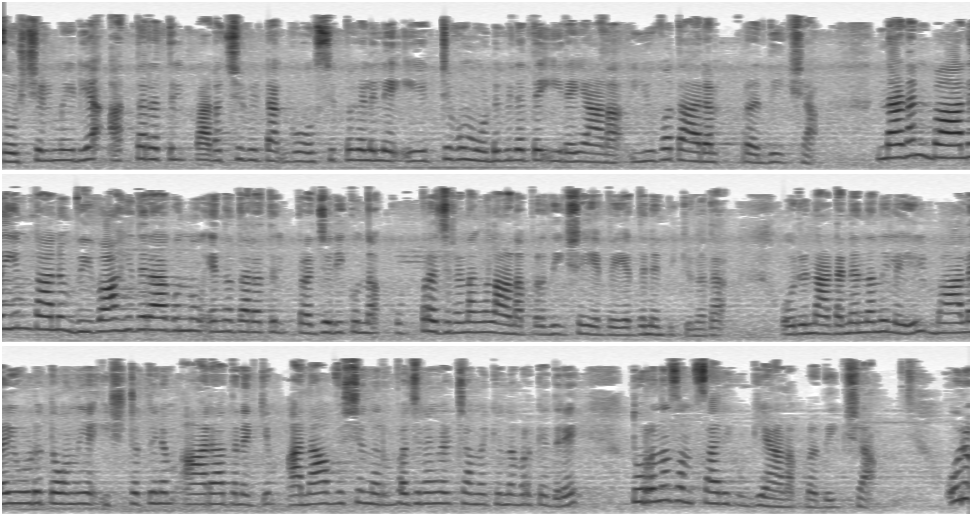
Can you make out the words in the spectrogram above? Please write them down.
സോഷ്യൽ മീഡിയ അത്തരത്തിൽ പടച്ചുവിട്ട ഗോസിപ്പുകളിലെ ഏറ്റവും ഒടുവിലത്തെ ഇരയാണ് യുവതാരം പ്രതീക്ഷ. നടൻ ബാലയും താനും വിവാഹിതരാകുന്നു എന്ന തരത്തിൽ പ്രചരിക്കുന്ന കുപ്രചരണങ്ങളാണ് പ്രതീക്ഷയെ വേദനിപ്പിക്കുന്നത്. ഒരു നടൻ എന്ന നിലയിൽ ബാലയോട് തോന്നിയ ഇഷ്ടത്തിനും ആരാധനയ്ക്കും അനാവശ്യ നിർവചനങ്ങൾ ചമയ്ക്കുന്നവർക്കെതിരെ തുറന്നു സംസാരിക്കുകയാണ് പ്രതീക്ഷ. ഒരു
